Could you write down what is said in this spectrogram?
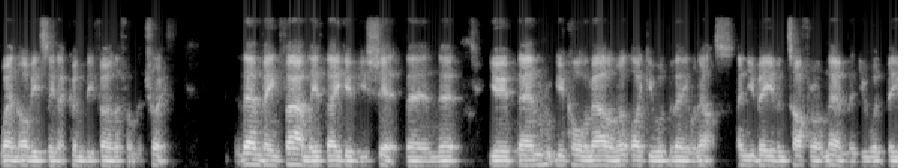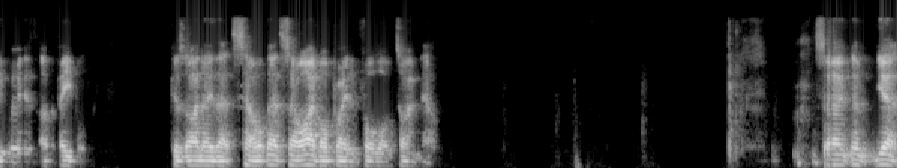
when obviously that couldn't be further from the truth. Them being family, if they give you shit, then uh, you then you call them out on it like you would with anyone else and you'd be even tougher on them than you would be with other people because i know that's how that's how i've operated for a long time now so um, yeah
